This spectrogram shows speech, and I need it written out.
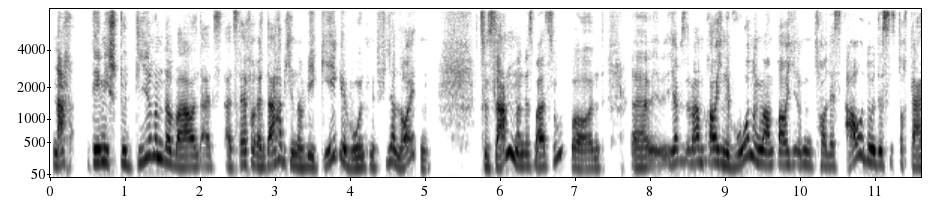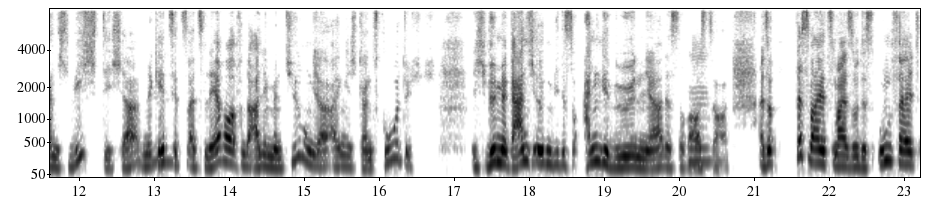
nachdem ich Studierender war und als, als Referendar habe ich in einer WG gewohnt mit vier Leuten zusammen und das war super. Und äh, ich habe gesagt, warum brauche ich eine Wohnung, warum brauche ich irgendein tolles Auto? Das ist doch gar nicht wichtig. Ja? Mir geht es mhm. jetzt als Lehrer von der Alimentierung ja eigentlich ganz gut. Ich, ich will mir gar nicht irgendwie das so angewöhnen, ja, das so mhm. rauszuhauen. Also das war jetzt mal so das Umfeld,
